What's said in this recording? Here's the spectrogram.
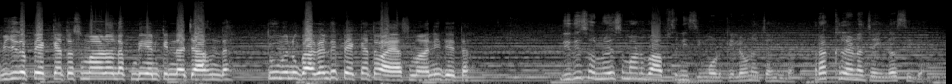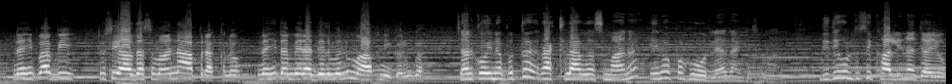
ਵੀ ਜਦੋਂ ਪੇਕਿਆਂ ਤੋਂ ਸਮਾਨ ਆਉਂਦਾ ਕੁੜੀਆਂ ਨੂੰ ਕਿੰਨਾ ਚਾਹ ਹੁੰਦਾ। ਤੂੰ ਮੈਨੂੰ ਗਾਗਨ ਦੇ ਪੇਕਿਆਂ ਤੋਂ ਆਇਆ ਸਮਾਨ ਹੀ ਦੇਤਾ। ਦੀਦੀ ਤੁਹਾਨੂੰ ਇਹ ਸਮਾਨ ਵਾਪਸ ਨਹੀਂ ਸੀ ਮੋੜ ਕੇ ਲਿਆਉਣਾ ਚਾਹੀਦਾ ਰੱਖ ਲੈਣਾ ਚਾਹੀਦਾ ਸੀਗਾ। ਨਹੀਂ ਭਾਬੀ ਤੁਸੀਂ ਆਪਦਾ ਸਮਾਨ ਨਾ ਆਪ ਰੱਖ ਲਓ ਨਹੀਂ ਤਾਂ ਮੇਰਾ ਦਿਲ ਮੈਨੂੰ ਮਾਫ ਨਹੀਂ ਕਰੂਗਾ। ਚੱਲ ਕੋਈ ਨਾ ਪੁੱਤ ਰੱਖ ਲੈ ਉਹਦਾ ਸਮਾਨ ਇਹਨੂੰ ਆਪਾਂ ਹੋਰ ਲਿਆ ਦਾਂਗੇ ਸਮਾਨ। ਦੀਦੀ ਹੁਣ ਤੁਸੀਂ ਖਾਲੀ ਨਾ ਜਾਇਓ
